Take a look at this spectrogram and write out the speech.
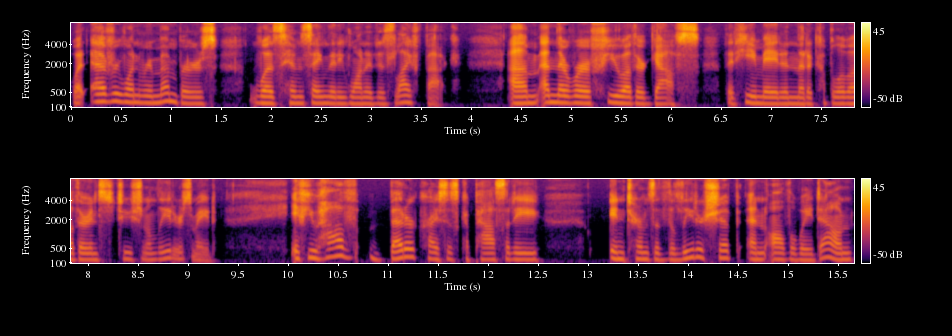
What everyone remembers was him saying that he wanted his life back. Um, and there were a few other gaffes that he made and that a couple of other institutional leaders made. If you have better crisis capacity in terms of the leadership and all the way down,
